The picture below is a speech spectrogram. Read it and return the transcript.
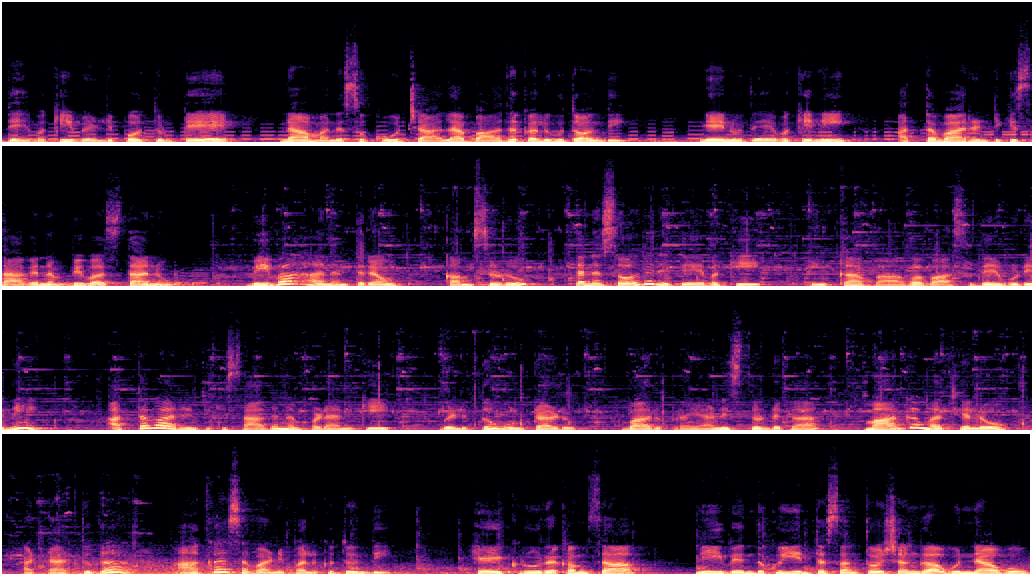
దేవకి వెళ్ళిపోతుంటే నా మనసుకు చాలా బాధ కలుగుతోంది. నేను దేవకిని అత్తవారింటికి సాగనంపి వస్తాను. వివాహానంతరం కంసుడు తన సోదరి దేవకి ఇంకా బావ వాసుదేవుడిని అత్తవారింటికి సాగనంపడానికి వెళుతూ ఉంటాడు. వారు ప్రయాణిస్తుండగా మార్గమధ్యలో హఠాత్తుగా ఆకాశవాణి పలుకుతుంది. హే క్రూరకంసా నీవెందుకు ఇంత సంతోషంగా ఉన్నావు?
